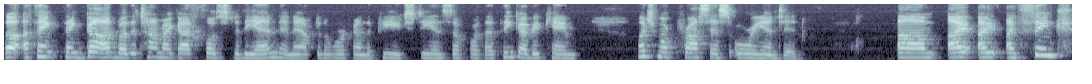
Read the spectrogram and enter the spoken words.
Uh, I thank thank God. By the time I got close to the end, and after the work on the PhD and so forth, I think I became much more process oriented. Um, I, I I think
